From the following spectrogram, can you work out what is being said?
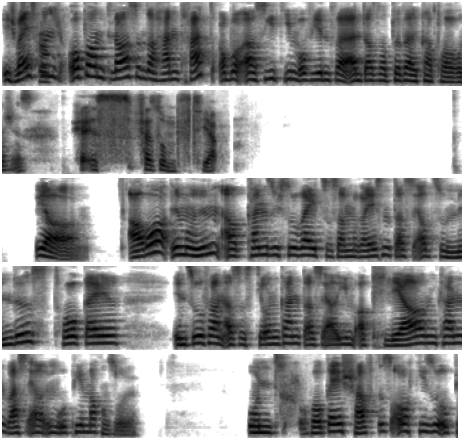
Ich weiß gar nicht, ob er ein Glas in der Hand hat, aber er sieht ihm auf jeden Fall an, dass er total katharisch ist. Er ist versumpft, ja. Ja, aber immerhin, er kann sich so weit zusammenreißen, dass er zumindest Hawkeye insofern assistieren kann, dass er ihm erklären kann, was er im OP machen soll. Und Hawkeye schafft es auch, diese OP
